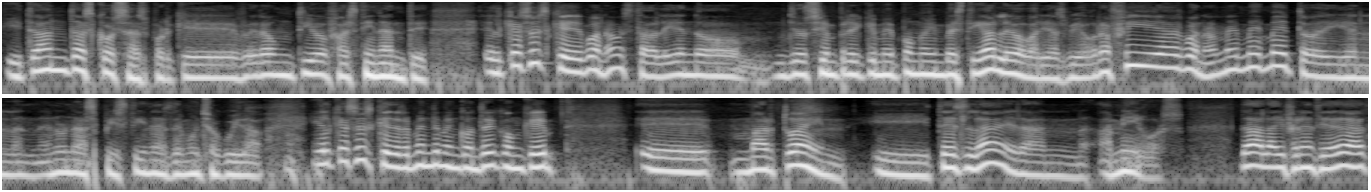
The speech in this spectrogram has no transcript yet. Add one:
y tantas cosas, porque era un tío fascinante. El caso es que, bueno, estaba leyendo, yo siempre que me pongo a investigar leo varias biografías, bueno, me, me meto ahí en, en unas piscinas de mucho cuidado. Y el caso es que de repente me encontré con que eh, Mark Twain y Tesla eran amigos. Dada la diferencia de edad,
